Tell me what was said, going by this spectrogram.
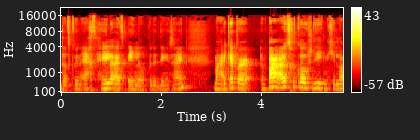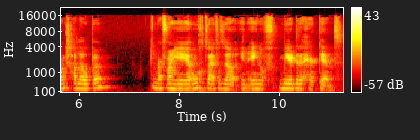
Dat kunnen echt hele uiteenlopende dingen zijn. Maar ik heb er een paar uitgekozen die ik met je langs ga lopen. Waarvan je je ongetwijfeld wel in één of meerdere herkent.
